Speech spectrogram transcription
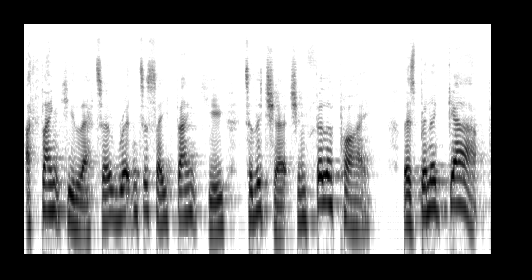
a thank you letter written to say thank you to the church in Philippi. There's been a gap.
